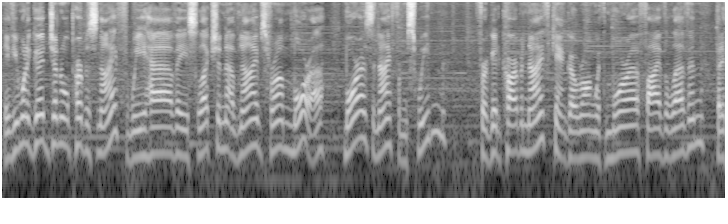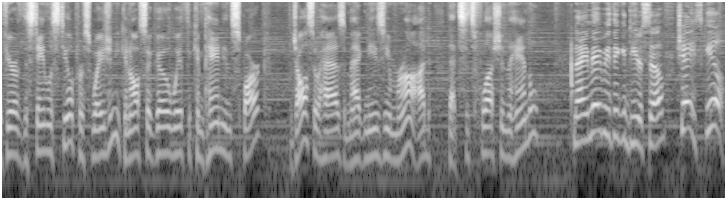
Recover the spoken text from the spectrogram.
If you want a good general purpose knife, we have a selection of knives from Mora. Mora is a knife from Sweden. For a good carbon knife, can't go wrong with Mora 511. But if you're of the stainless steel persuasion, you can also go with the Companion Spark, which also has a magnesium rod that sits flush in the handle now you may be thinking to yourself, Chase, Gil,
